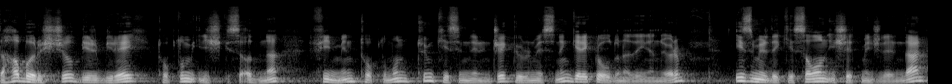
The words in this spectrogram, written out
daha barışçıl bir birey-toplum ilişkisi adına filmin toplumun tüm kesimlerince görülmesinin gerekli olduğuna da inanıyorum. İzmir'deki salon işletmecilerinden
